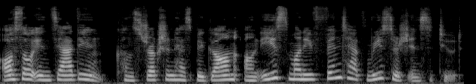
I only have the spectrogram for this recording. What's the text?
Also in Jiading, construction has begun on East Money FinTech Research Institute.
